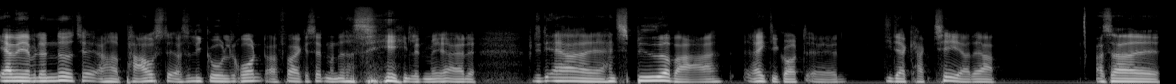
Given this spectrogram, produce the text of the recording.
Ja, men jeg bliver nødt til at have pause det, og så lige gå lidt rundt, og før jeg kan sætte mig ned og se lidt mere af det. Fordi det er, øh, han spider bare rigtig godt, øh, de der karakterer der. Og så, øh,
